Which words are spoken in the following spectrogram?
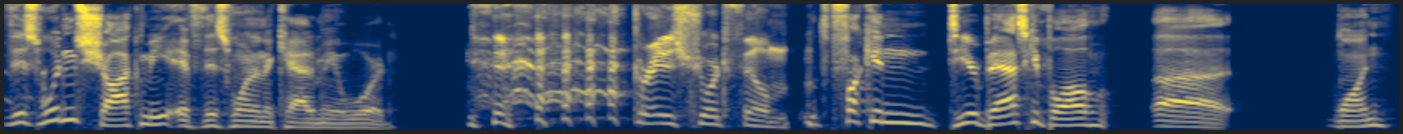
This wouldn't shock me if this won an Academy Award. Greatest short film. Fucking Dear Basketball uh, won.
